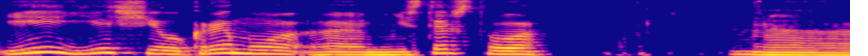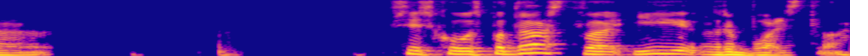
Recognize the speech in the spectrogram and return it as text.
і є ще окремо е, Міністерство е, сільського господарства і рибальства.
